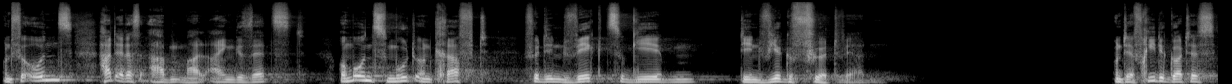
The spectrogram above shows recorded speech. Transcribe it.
Und für uns hat er das Abendmahl eingesetzt, um uns Mut und Kraft für den Weg zu geben, den wir geführt werden. Und der Friede Gottes,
